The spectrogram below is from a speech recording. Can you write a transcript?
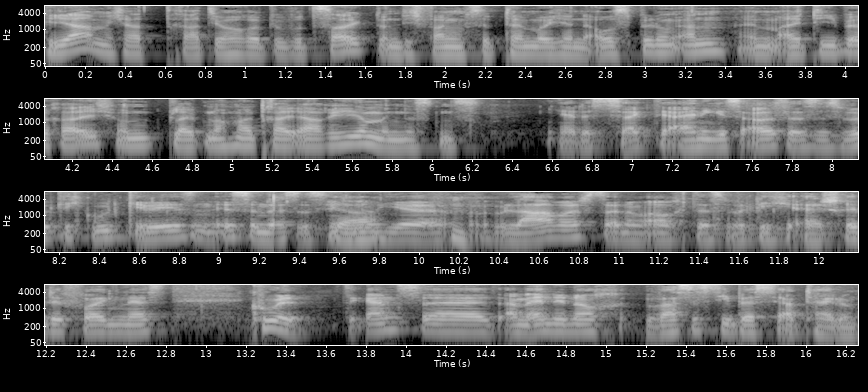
Ja, mich hat Radio Horeb überzeugt und ich fange im September hier eine Ausbildung an im IT-Bereich und bleib noch mal drei Jahre hier mindestens. Ja, das zeigt ja einiges aus, dass es wirklich gut gewesen ist und dass es nicht Ja. nur hier laberst, sondern auch, dass wirklich äh, Schritte folgen lässt. Cool. Ganz äh, am Ende noch, was ist die beste Abteilung?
